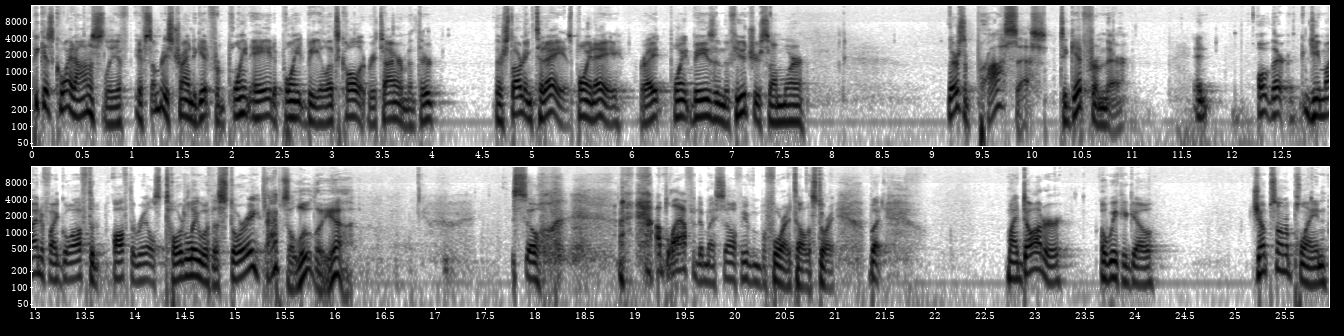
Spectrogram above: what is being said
Because quite honestly, if, if somebody's trying to get from point A to point B, let's call it retirement, they're they're starting today as point A, right? Point B is in the future somewhere. There's a process to get from there. And oh, there. Do you mind if I go off the off the rails totally with a story? Absolutely, yeah. So, I'm laughing to myself even before I tell the story. But my daughter a week ago jumps on a plane,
